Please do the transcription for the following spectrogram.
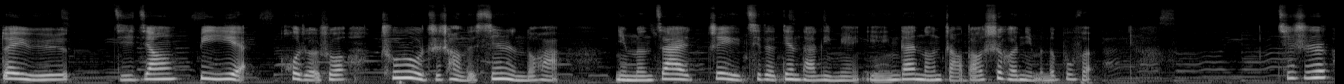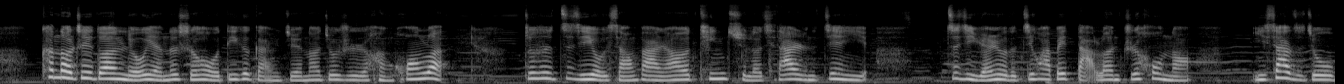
对于即将毕业或者说初入职场的新人的话，你们在这一期的电台里面也应该能找到适合你们的部分。其实看到这段留言的时候，我第一个感觉呢就是很慌乱，就是自己有想法，然后听取了其他人的建议。自己原有的计划被打乱之后呢，一下子就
